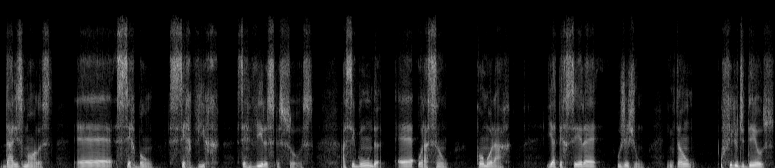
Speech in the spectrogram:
dar esmolas, é ser bom, servir servir as pessoas. A segunda é oração, como orar. E a terceira é o jejum. Então, o Filho de Deus,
